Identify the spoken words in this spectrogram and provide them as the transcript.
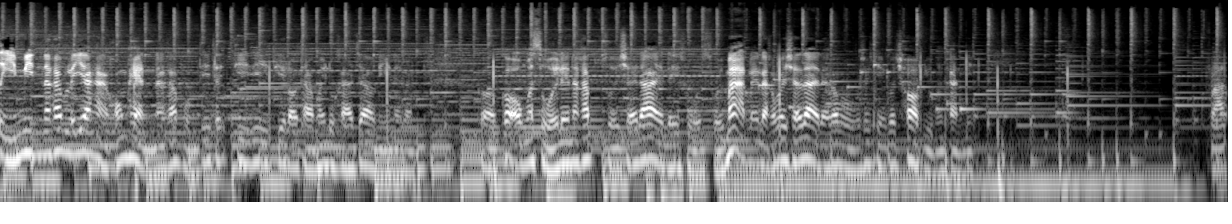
สี่มิลนะครับ ระยะห่างของแผ่นนะครับ ผมที่ที่ที่ที่เราทำให้ลูกค้าเจ้านี้นะครับก็ก็ออกมาสวยเลยนะครับ สวยใช้ได้เลยสวยสวยมากเลยแหละครับว่าใช้ได้เลยครับผมช่างเทียนก็ชอบอยู่เหมือนกันนี่ ฝาก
